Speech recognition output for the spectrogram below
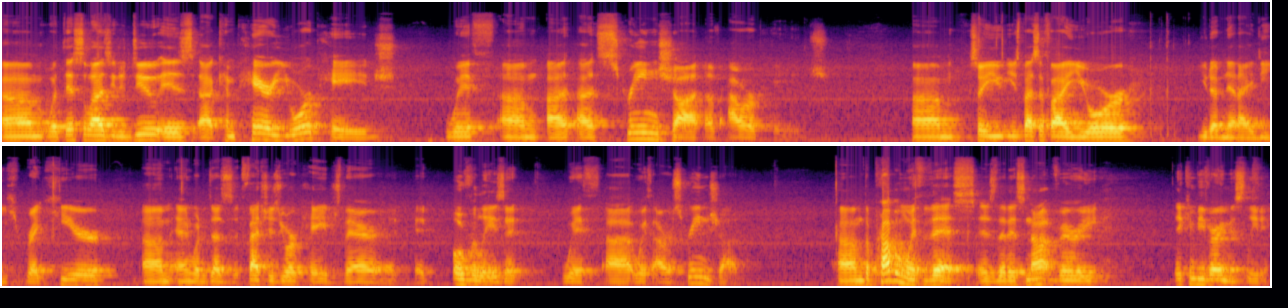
Um, what this allows you to do is uh, compare your page with um, a, a, screenshot of our page. Um, so you, you specify your UW-Net ID right here, um, and what it does is it fetches your page there and it, it overlays it with, uh, with our screenshot. Um, the problem with this is that it's not very, it can be very misleading.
